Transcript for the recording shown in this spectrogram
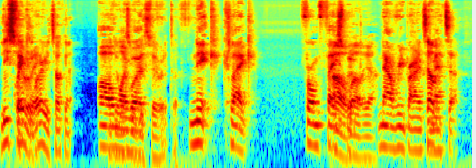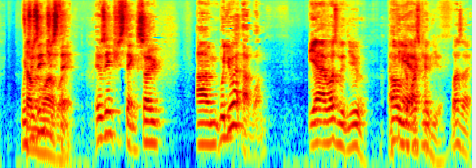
Least Quickly. favorite. What are you talking? Oh my word, least favorite talk? Nick Clegg from Facebook, oh, well, yeah. now rebranded to Meta, which was interesting. It was interesting. So, um, were you at that one? Yeah, I was with you. I Oh, think yeah, I was okay. with you. Was I?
